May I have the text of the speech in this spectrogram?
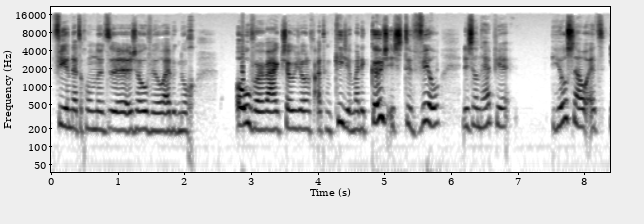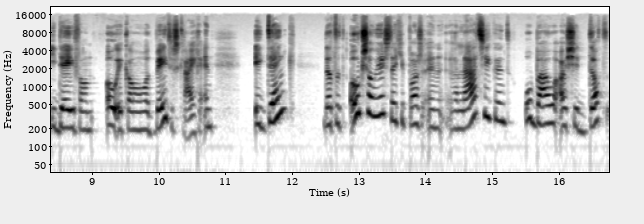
3400 uh, eh, zoveel heb ik nog over... waar ik sowieso nog uit kan kiezen. Maar de keuze is te veel. Dus dan heb je heel snel het idee van... oh, ik kan wel wat beters krijgen. En ik denk dat het ook zo is dat je pas een relatie kunt opbouwen als je dat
